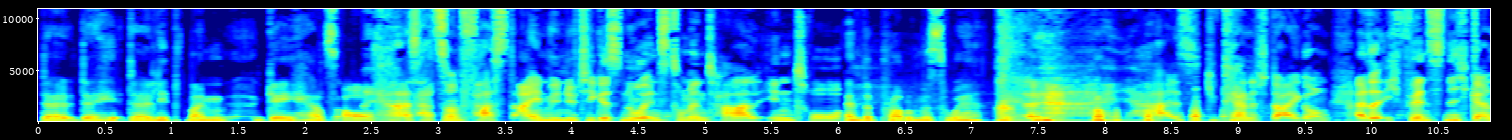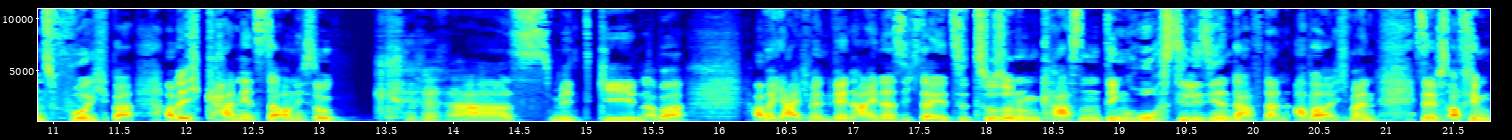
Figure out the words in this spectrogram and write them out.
da, da, da lebt mein Gay-Herz auf. Ja, es hat so ein fast einminütiges, nur Instrumental-Intro. And the problem is where? Ja, es gibt keine Steigerung. Also ich find's nicht ganz furchtbar, aber ich kann jetzt da auch nicht so krass mitgehen. Aber, aber ja, ich meine, wenn einer sich da jetzt zu so einem krassen Ding hochstilisieren darf, dann aber. Ich meine, selbst auf dem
